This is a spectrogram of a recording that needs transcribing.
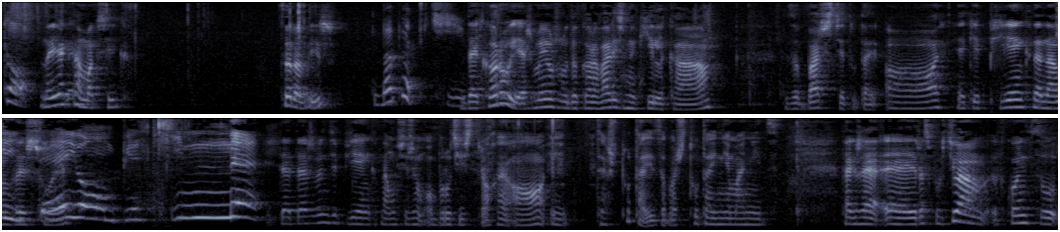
to. No i jak tam, Maksik? Co robisz? Babeczki. Dekorujesz. My już udekorowaliśmy kilka. Zobaczcie tutaj. O, jakie piękne nam wyszły. Ideją pieskinne. I te też będzie piękna. Musisz ją obrócić trochę. O, i też tutaj. Zobacz, tutaj nie ma nic. Także e, rozpuściłam w końcu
